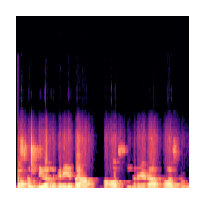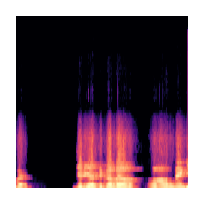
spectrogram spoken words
ਵਾਸ਼ਰੂਮ ਦੀ ਗੱਲ ਕਰੀਏ ਤਾਂ ਬਹੁਤ ਸੁੰਦਰ ਜਿਹੜਾ ਵਾਸ਼ਰੂਮ ਹੈ, ਜਿਹੜੀ ਅੱਜ ਕੱਲ ਮਹਿੰਗੀ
